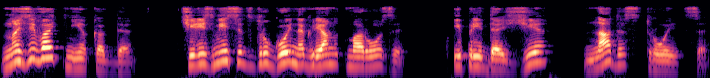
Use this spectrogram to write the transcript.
Но зевать некогда. Через месяц-другой нагрянут морозы, и при дожде надо строиться.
